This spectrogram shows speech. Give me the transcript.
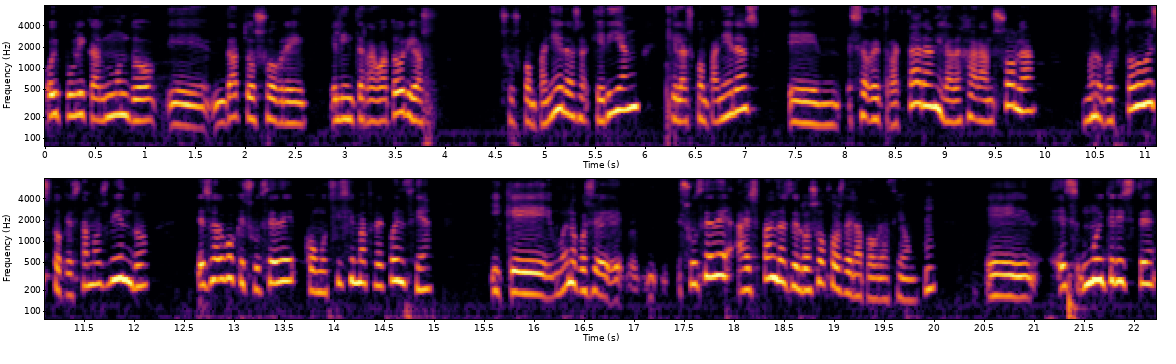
Hoy publica El Mundo eh, datos sobre el interrogatorio a sus compañeras. querían que las compañeras eh, se retractaran y la dejaran sola. Bueno, pues todo esto que estamos viendo es algo que sucede con muchísima frecuencia y que, bueno, pues eh, sucede a espaldas de los ojos de la población. es muy triste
